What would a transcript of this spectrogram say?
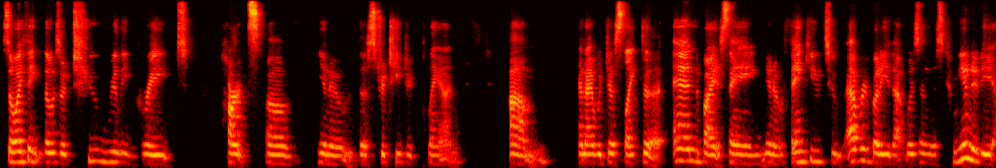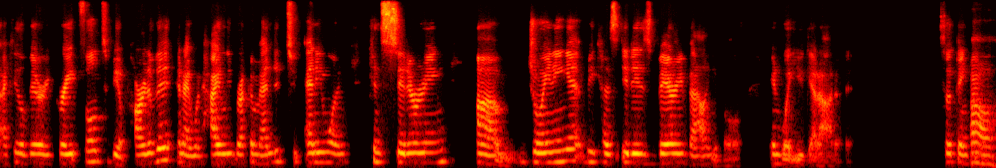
So I think those are two really great parts of, you know, the strategic plan. Um, and I would just like to end by saying, you know, thank you to everybody that was in this community. I feel very grateful to be a part of it. And I would highly recommend it to anyone considering um, joining it because it is very valuable in what you get out of it. So thank you. Oh,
